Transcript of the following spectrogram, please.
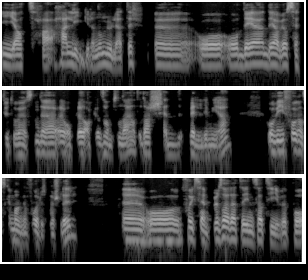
i at her, her ligger det noen muligheter. Uh, og, og det, det, har vi jo sett utover høsten. Det har jeg opplevd akkurat samme som deg, at det har skjedd veldig mye. Og vi får ganske mange forespørsler. Uh, og F.eks. så er dette initiativet på,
